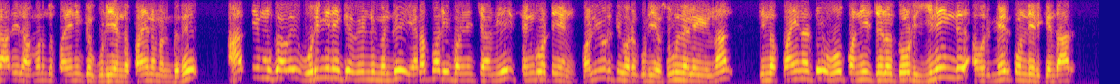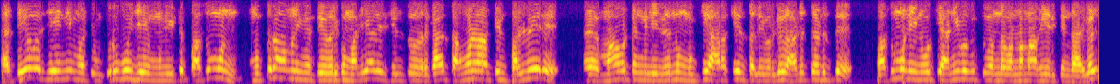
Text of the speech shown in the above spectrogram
காரில் அமர்ந்து பயணிக்கக்கூடிய இந்த பயணம் என்பது அதிமுகவை ஒருங்கிணைக்க வேண்டும் என்று எடப்பாடி பழனிசாமியை செங்கோட்டையன் வலியுறுத்தி வரக்கூடிய சூழ்நிலையில்தான் இந்த பயணத்தை ஓ பன்னீர்செல்வத்தோடு இணைந்து அவர் மேற்கொண்டிருக்கின்றார். தேவர் ஜெயந்தி மற்றும் குருபூஜையை முன்னிட்டு பசுமன் முத்துராமலிங்க தேவருக்கு மரியாதை செலுத்துவதற்காக தமிழ்நாட்டின் பல்வேறு மாவட்டங்களிலிருந்து முக்கிய அரசியல் தலைவர்கள் அடுத்தடுத்து பசுமனை நோக்கி அணிவகுத்து வந்த வண்ணமாக இருக்கின்றார்கள்.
